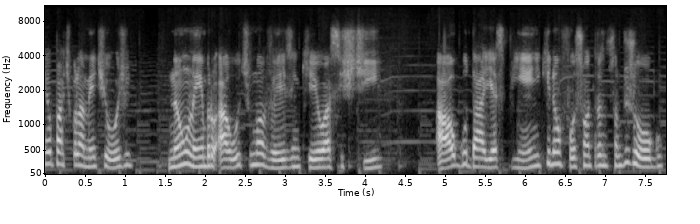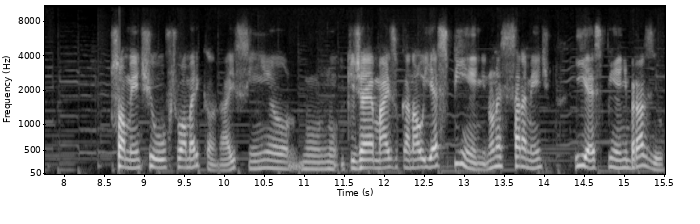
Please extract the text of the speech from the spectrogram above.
Eu, particularmente, hoje, não lembro a última vez em que eu assisti algo da ESPN que não fosse uma transmissão de jogo, somente o futebol americano. Aí sim, eu, no, no, que já é mais o canal ESPN, não necessariamente ESPN Brasil.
